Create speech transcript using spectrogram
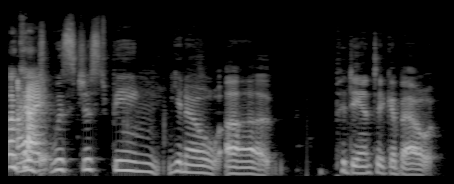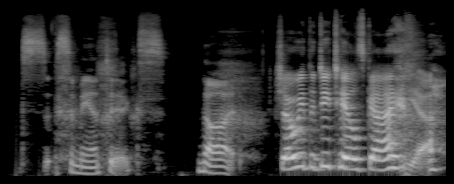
Okay. I was just being, you know, uh, pedantic about s- semantics. Not. Joey, the details guy. Yeah.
